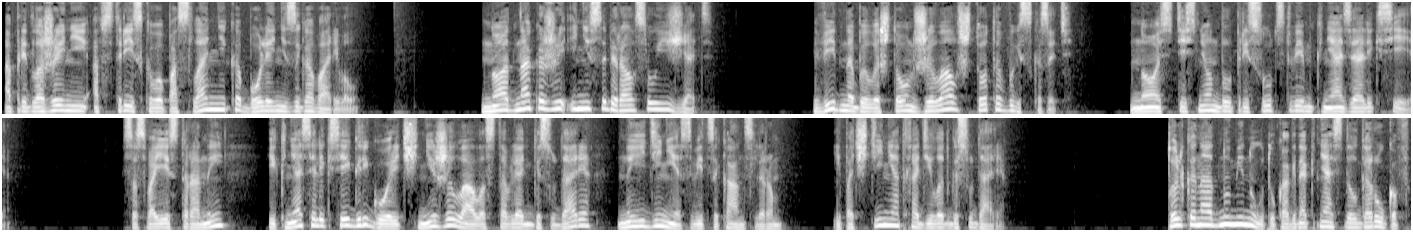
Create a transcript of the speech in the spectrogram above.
о предложении австрийского посланника более не заговаривал. Но однако же и не собирался уезжать. Видно было, что он желал что-то высказать, но стеснен был присутствием князя Алексея. Со своей стороны и князь Алексей Григорьевич не желал оставлять государя наедине с вице-канцлером и почти не отходил от государя. Только на одну минуту, когда князь Долгоруков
